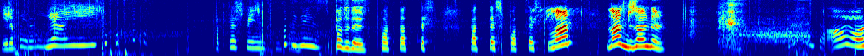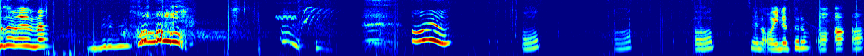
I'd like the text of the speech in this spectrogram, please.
Yine bayarı yay. Patates peyniri. Patates patates patates patates patates. Lan lan düzeldi. Ay orada ben ben. Birbirimiz. Hop. Hop. Hop. Seni oynatırım. Aa, aa, aa.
